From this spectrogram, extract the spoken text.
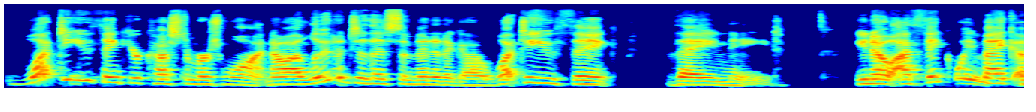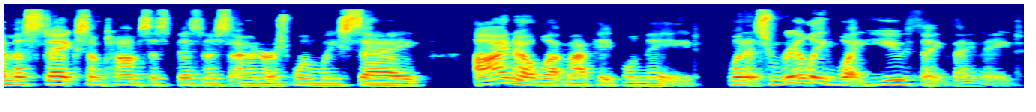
what do you think your customers want? Now, I alluded to this a minute ago. What do you think they need? You know, I think we make a mistake sometimes as business owners when we say, I know what my people need, when it's really what you think they need,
